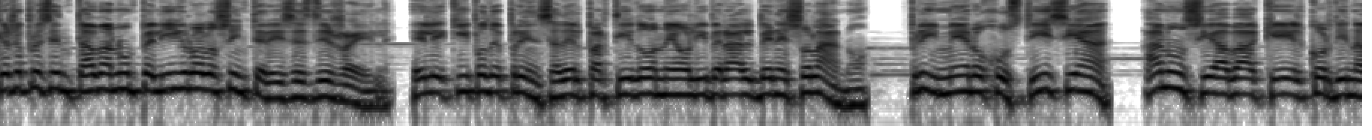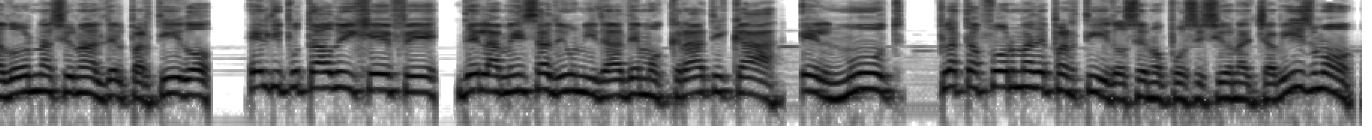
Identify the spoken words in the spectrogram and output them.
que representaban un peligro a los intereses de Israel. El equipo de prensa del Partido Neoliberal Venezolano, Primero Justicia, anunciaba que el coordinador nacional del partido, el diputado y jefe de la Mesa de Unidad Democrática, el MUD, plataforma de partidos en oposición al chavismo,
